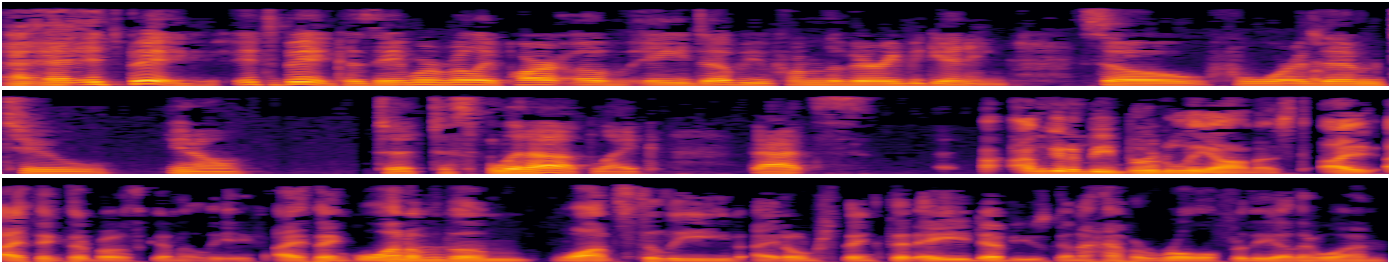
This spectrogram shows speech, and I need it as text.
it's big. It's big because they were really part of AEW from the very beginning. So for them to, you know, to to split up like that's I'm gonna be brutally honest. I, I think they're both gonna leave. I think one of them wants to leave. I don't think that AEW is gonna have a role for the other one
